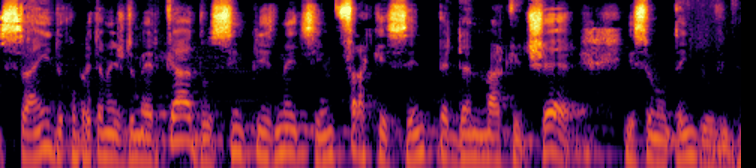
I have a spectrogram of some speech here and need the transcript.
saindo completamente do mercado, simplesmente se enfraquecendo, perdendo market share, isso não tem dúvida.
